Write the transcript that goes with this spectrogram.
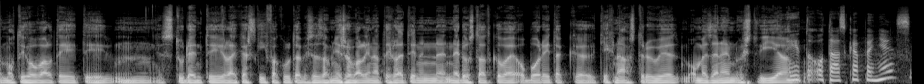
motivoval ty, ty mm, studenty lékařských fakult, aby se zaměřovali na tyhle ty nedostatkové obory, tak těch nástrojů je omezené množství. A... Je to otázka peněz?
